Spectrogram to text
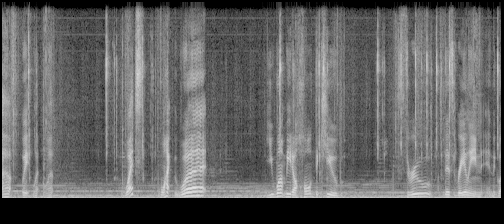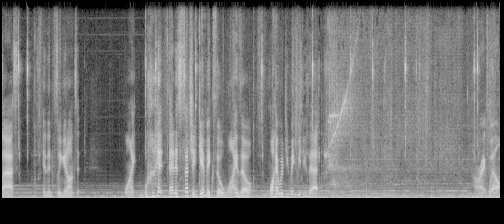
Uh, wait, what- what? What? What? What? You want me to hold the cube through this railing in the glass, and then fling it onto- Why- what? That is such a gimmick, though, why though? Why would you make me do that? Alright, well...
